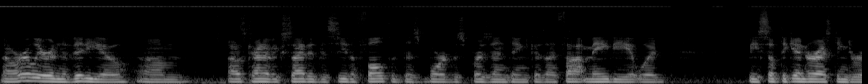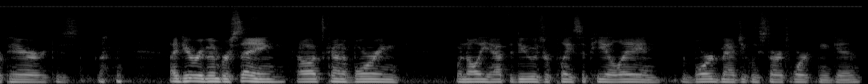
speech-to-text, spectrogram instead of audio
Now earlier in the video, um, I was kind of excited to see the fault that this board was presenting because I thought maybe it would be something interesting to repair because I do remember saying, oh, it's kind of boring when all you have to do is replace a PLA and the board magically starts working again.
